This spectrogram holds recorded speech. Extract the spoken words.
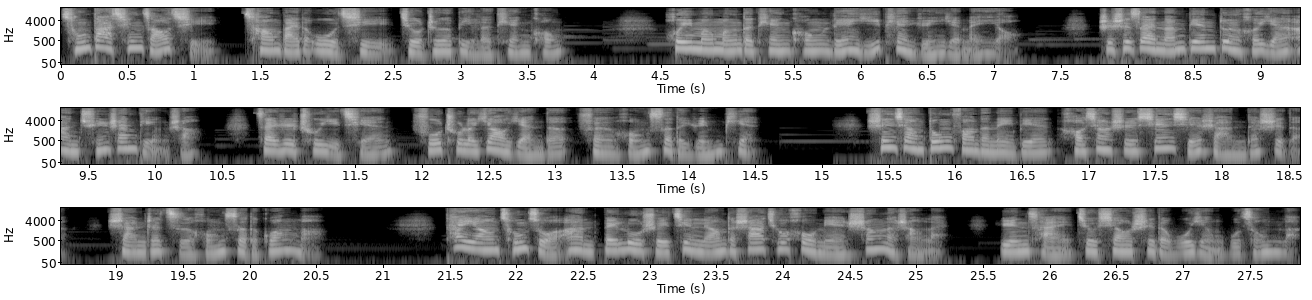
从大清早起，苍白的雾气就遮蔽了天空，灰蒙蒙的天空连一片云也没有，只是在南边顿河沿岸群山顶上。在日出以前，浮出了耀眼的粉红色的云片，伸向东方的那边，好像是鲜血染的似的，闪着紫红色的光芒。太阳从左岸被露水浸凉的沙丘后面升了上来，云彩就消失得无影无踪了。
